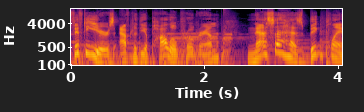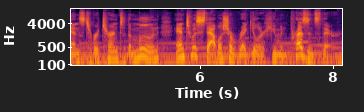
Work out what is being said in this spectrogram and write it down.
50 years after the Apollo program, NASA has big plans to return to the moon and to establish a regular human presence there.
